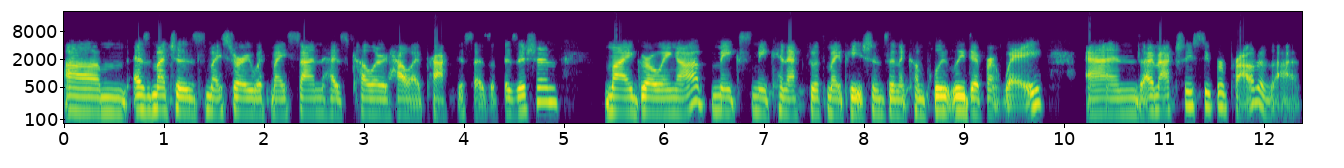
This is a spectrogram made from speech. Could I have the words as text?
Um, as much as my story with my son has colored how I practice as a physician, my growing up makes me connect with my patients in a completely different way and i'm actually super proud of that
